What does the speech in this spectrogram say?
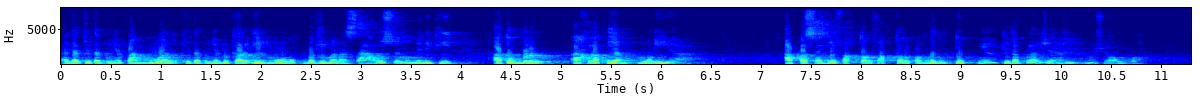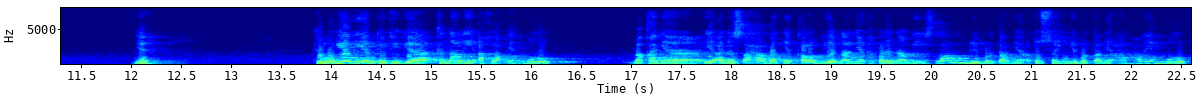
agar kita punya panduan kita punya bekal ilmu bagaimana seharusnya memiliki atau berakhlak yang mulia apa saja faktor-faktor pembentuknya kita pelajari, masya Allah. Ya. Kemudian yang ketiga, kenali akhlak yang buruk. Makanya ya ada sahabat yang kalau dia nanya kepada Nabi selalu dia bertanya atau sering dia bertanya hal-hal yang buruk.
